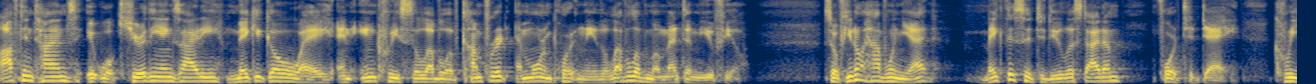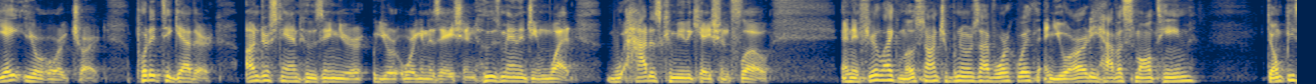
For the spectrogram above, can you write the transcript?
oftentimes it will cure the anxiety, make it go away, and increase the level of comfort and, more importantly, the level of momentum you feel. So if you don't have one yet, make this a to do list item for today. Create your org chart, put it together, understand who's in your, your organization, who's managing what, how does communication flow. And if you're like most entrepreneurs I've worked with and you already have a small team, don't be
